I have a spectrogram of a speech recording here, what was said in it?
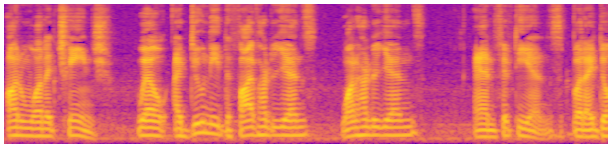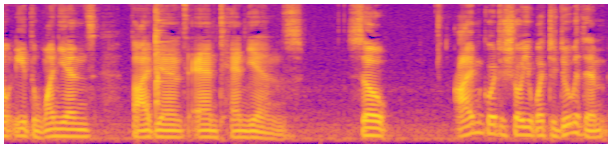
Unwanted change. Well, I do need the 500 yens, 100 yens, and 50 yens, but I don't need the 1 yens, 5 yens, and 10 yens. So, I'm going to show you what to do with them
